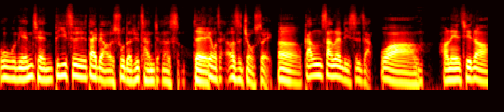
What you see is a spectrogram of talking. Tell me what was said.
五年前第一次代表树德去参加的时候，对，因为我才二十九岁，嗯，刚上任理事长。哇，好年轻哦！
